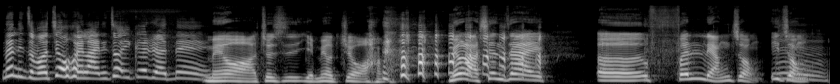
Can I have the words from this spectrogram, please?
那你怎么救回来？你只有一个人呢？没有啊，就是也没有救啊，没有啦。现在呃分两种，一种、嗯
